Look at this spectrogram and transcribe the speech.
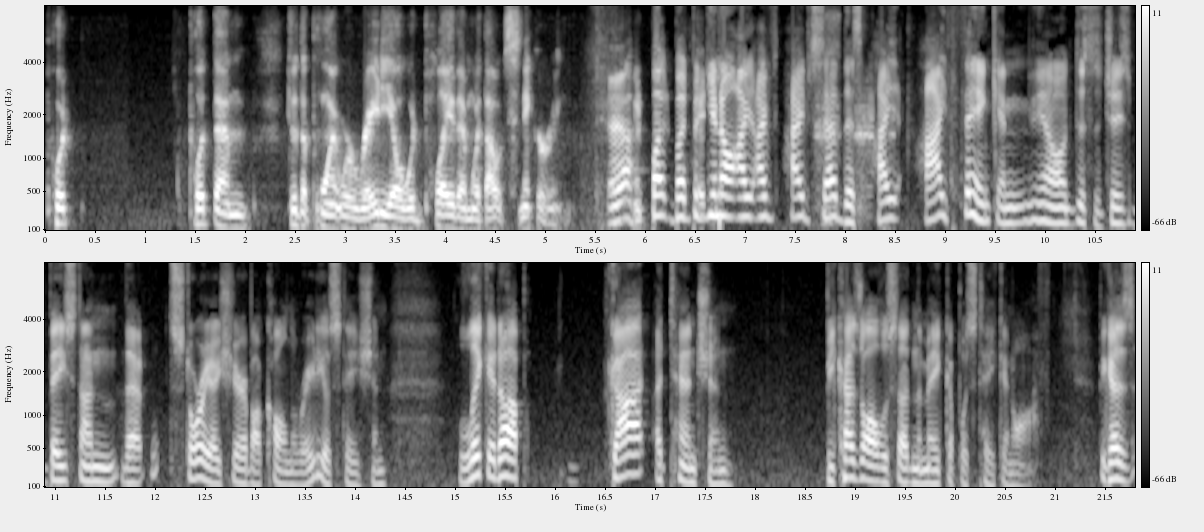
put put them to the point where radio would play them without snickering. Yeah. But but but you know, I, I've I've said this. I I think, and you know, this is just based on that story I share about calling the radio station. Lick it up, got attention because all of a sudden the makeup was taken off. Because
